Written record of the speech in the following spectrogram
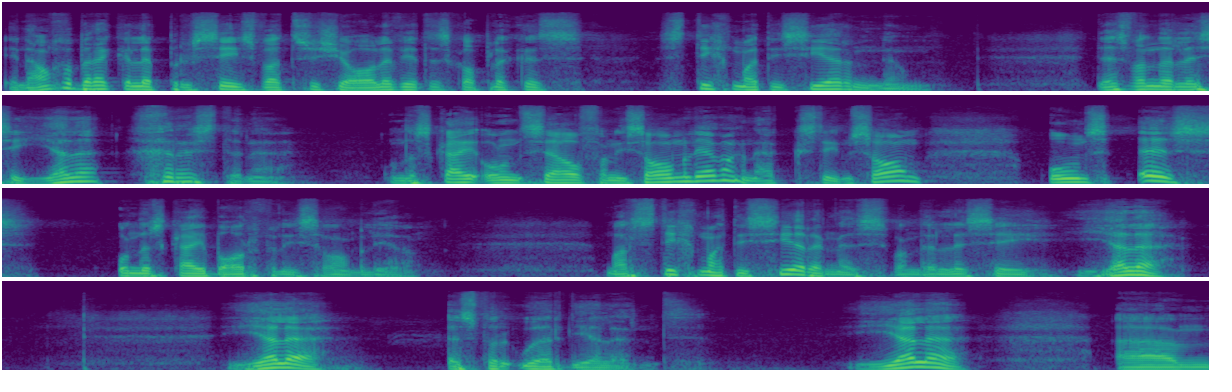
En dan gebruik hulle proses wat sosiale wetenskaplikes stigmatisering noem. Dis wanneer hulle sê hele Christene onderskei onsself van die samelewing en ek stem saam. Ons is onderskeibaar van die samelewing. Maar stigmatisering is wanneer hulle sê hele hele is veroordelend. Hele ehm um,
